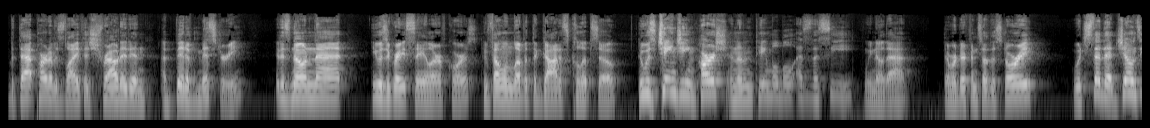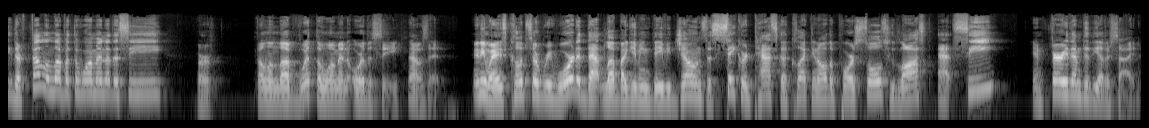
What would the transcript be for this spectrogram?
but that part of his life is shrouded in a bit of mystery. It is known that he was a great sailor, of course, who fell in love with the goddess Calypso, who was changing, harsh, and untamable as the sea. We know that. There were differences of the story, which said that Jones either fell in love with the woman of the sea, or fell in love with the woman or the sea. That was it. Anyways, Calypso rewarded that love by giving Davy Jones the sacred task of collecting all the poor souls who lost at sea and ferry them to the other side.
